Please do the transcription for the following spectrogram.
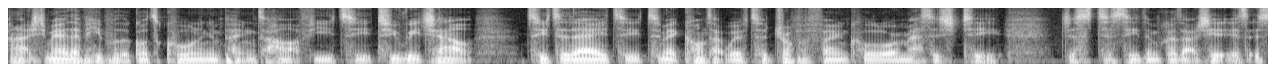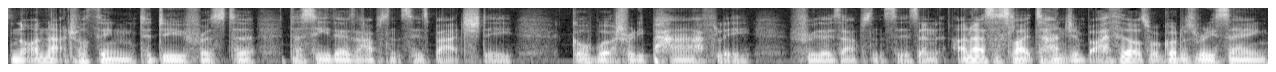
And actually, maybe they're people that God's calling and putting to heart for you to, to reach out to today, to, to make contact with, to drop a phone call or a message to, just to see them. Because actually, it's, it's not a natural thing to do for us to, to see those absences, but actually, God works really powerfully through those absences. And I know it's a slight tangent, but I thought that's what God was really saying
